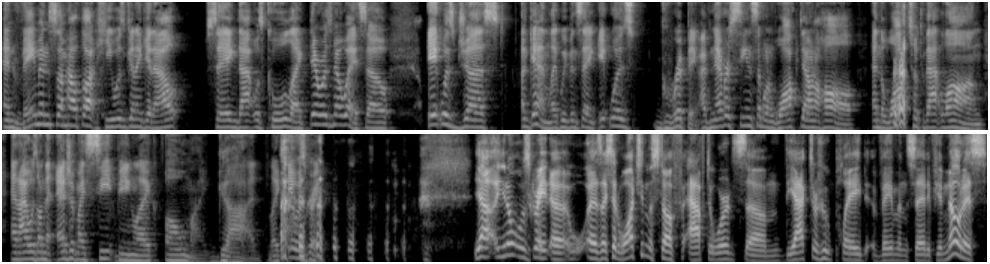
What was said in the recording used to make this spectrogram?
And Vaemond somehow thought he was going to get out saying that was cool. Like, there was no way. So it was just, again, like we've been saying, it was gripping. I've never seen someone walk down a hall and the walk took that long. And I was on the edge of my seat being like, oh my God. Like, it was great. Yeah, you know what was great? Uh, as I said, watching the stuff afterwards, um, the actor who played Vaemond said, if you notice,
